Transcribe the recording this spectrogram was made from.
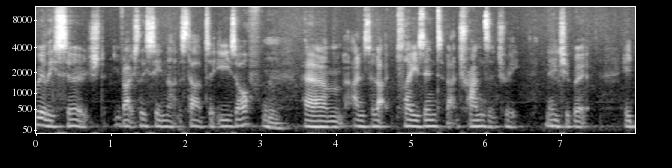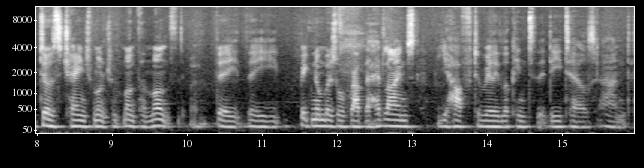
really surged. You've actually seen that start to ease off, Mm. Um, and so that plays into that transitory nature. But it does change month month on month. The the big numbers will grab the headlines, but you have to really look into the details. And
